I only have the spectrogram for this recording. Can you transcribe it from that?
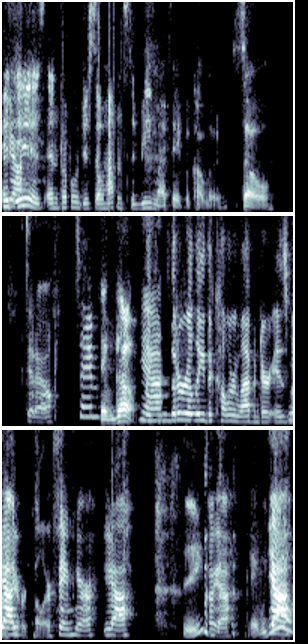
It yeah. is, and purple just so happens to be my favorite color. So Ditto. Same. there we go. Yeah. Like literally, the color lavender is my Yeah. favorite color. Same here. Yeah. See, Oh yeah. there we Yeah.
